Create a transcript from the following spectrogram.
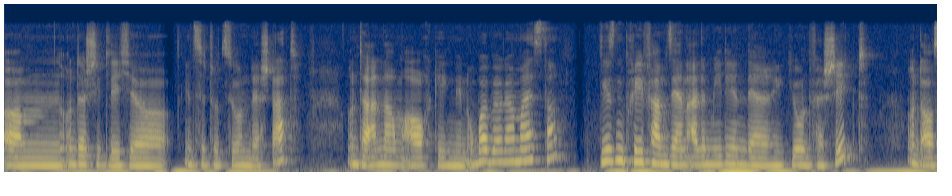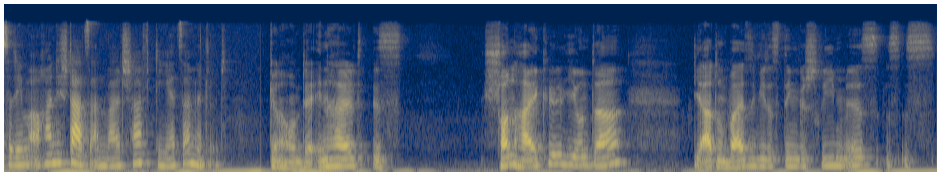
ähm, unterschiedliche Institutionen der Stadt, unter anderem auch gegen den Oberbürgermeister. Diesen Brief haben sie an alle Medien der Region verschickt und außerdem auch an die Staatsanwaltschaft, die jetzt ermittelt. Genau, und der Inhalt ist schon heikel hier und da. Die Art und Weise, wie das Ding geschrieben ist, es ist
